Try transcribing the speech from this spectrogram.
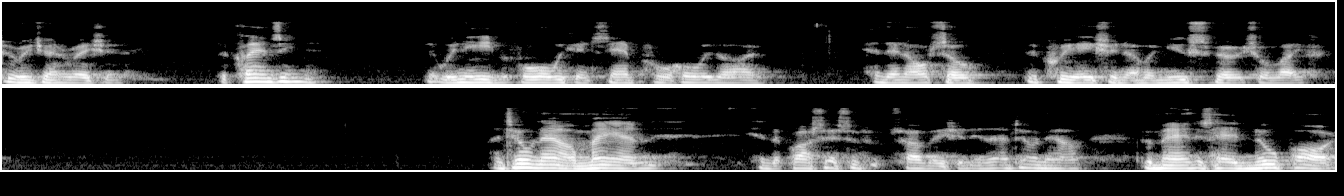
to regeneration the cleansing that we need before we can stand before Holy God, and then also the creation of a new spiritual life. Until now, man, in the process of salvation, and until now, the man has had no part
